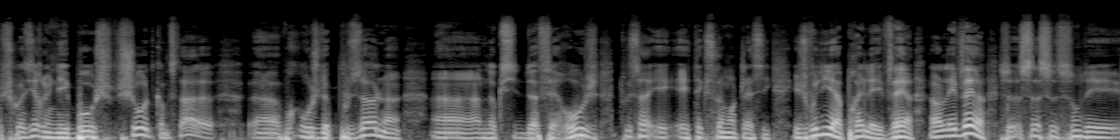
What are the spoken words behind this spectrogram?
choisir une ébauche chaude comme ça, euh, un rouge de Pouzol, un, oxyde de fer rouge, tout ça est, extrêmement classique. Et je vous dis après les verts. Alors les verts, ce, sont des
